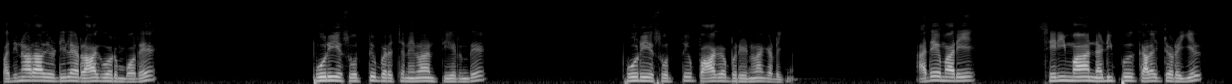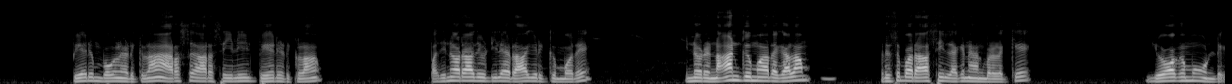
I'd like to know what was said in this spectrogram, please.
பதினாறாவது வட்டியில் ராகு வரும்போது பூரிய சொத்து பிரச்சனைலாம் தீர்ந்து பூரிய சொத்து பாகப்பிரிவுலாம் கிடைக்கும். அதே மாதிரி சினிமா நடிப்பு கலைத்துறையில் பேரும் புகழும் எடுக்கலாம். அரசு அரசியலில் பேர் எடுக்கலாம். பதினோராவது வீட்டில் ராகு இருக்கும்போது இன்னொரு நான்கு மாத காலம் ரிஷப ராசி லக்ன நண்பர்களுக்கு யோகமும் உண்டு.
